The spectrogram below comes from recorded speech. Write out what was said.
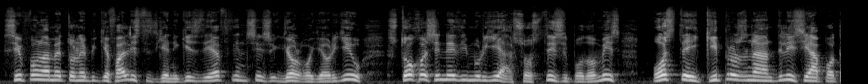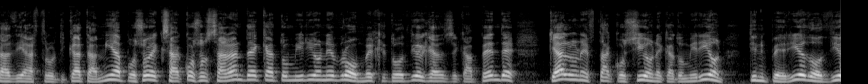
Σύμφωνα με τον επικεφαλής της Γενικής Διεύθυνσης Γιώργο Γεωργίου, στόχος είναι η δημιουργία σωστής υποδομής ώστε η Κύπρος να αντλήσει από τα διαρθρωτικά ταμεία ποσό 640 εκατομμυρίων ευρώ μέχρι το 2015 και άλλων 700 εκατομμυρίων την περίοδο 2014-2020.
